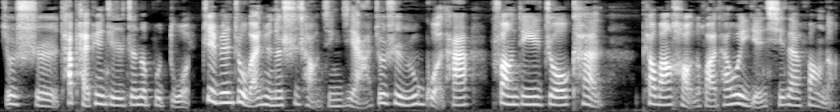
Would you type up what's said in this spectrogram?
就是它排片其实真的不多，这边就完全的市场经济啊，就是如果它放第一周看票房好的话，它会延期再放的。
